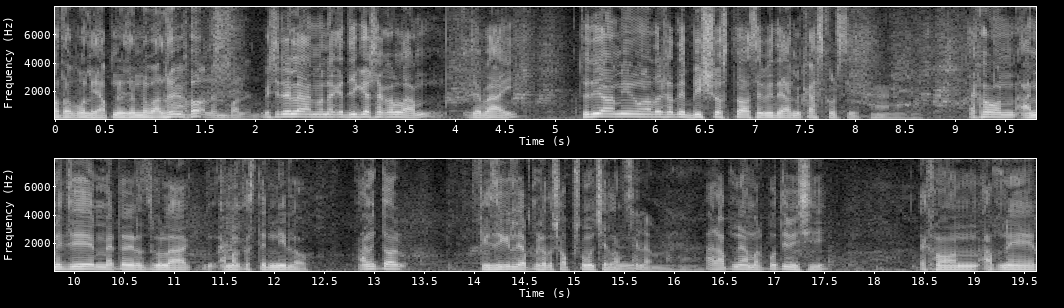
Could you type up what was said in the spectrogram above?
কথা বলি আপনার জন্য ভালো হ্যাঁ, বিষয়টা হলো আমি ওনাকে জিজ্ঞাসা করলাম যে ভাই যদিও আমি ওনাদের সাথে বিশ্বস্ত আছে বিধায় আমি কাজ করছি। এখন আমি যে ম্যাটেরিয়ালসগুলা আমার কাছ থেকে নিল আমি তো আর ফিজিক্যালি আপনার সাথে সবসময় ছিলাম না। ছিলাম না হ্যাঁ। আর আপনি আমার প্রতিবেশী এখন আপনার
